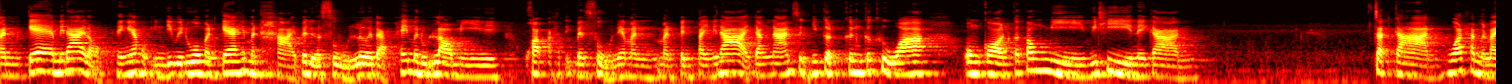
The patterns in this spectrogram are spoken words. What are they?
มันแก้ไม่ได้หรอกในแง่ของ individual มันแก้ให้มันหายไปเหลือศูนย์เลยแบบให้มนุษย์เรามีความอคติเป็นศูนย์เนี่ยมันมันเป็นไปไม่ได้ ดังนั้นสิ่งที่เกิดขึ้นก็คือว่า องค์กรก็ต้องมีวิธีในการจัดการว่าทำอะไร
